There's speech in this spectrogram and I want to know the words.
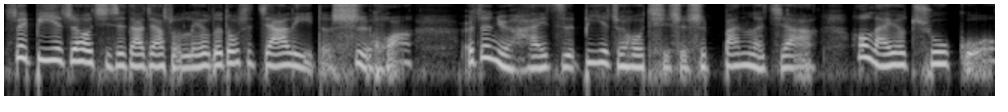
所以毕业之后，其实大家所留的都是家里的市话。而这女孩子毕业之后，其实是搬了家，后来又出国。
